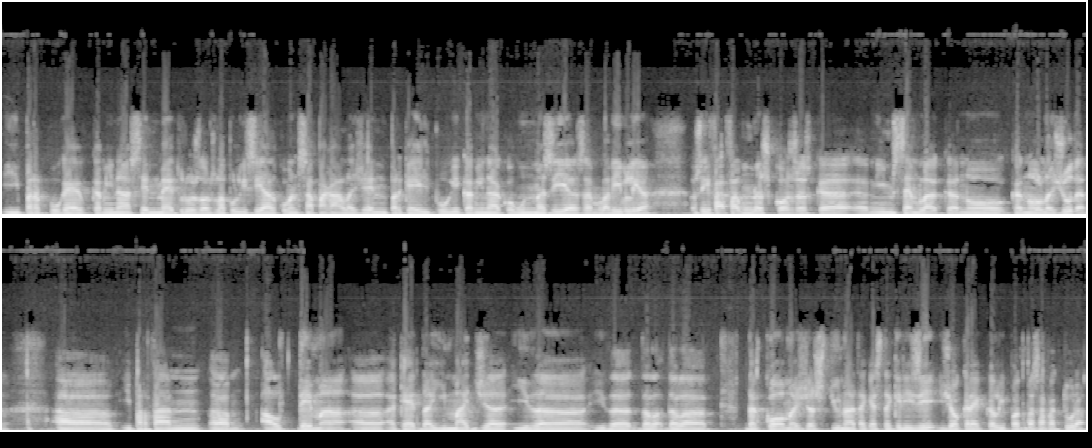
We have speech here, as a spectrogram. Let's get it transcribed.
i per poder caminar 100 metres doncs la policia ha de començar a pagar la gent perquè ell pugui caminar com un masies amb la bíblia. O sigui, fa, fa unes coses que a mi em sembla que no, que no l'ajuden. Uh, I per tant, eh, el tema eh, aquest d'imatge i, de, i de, de, de, de, la, de com ha gestionat aquesta crisi jo crec que li pot passar factura.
